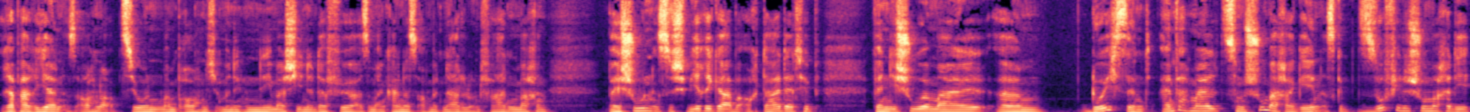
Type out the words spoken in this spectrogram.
reparieren ist auch eine Option. Man braucht nicht unbedingt eine Nähmaschine dafür. Also man kann das auch mit Nadel und Faden machen. Bei Schuhen ist es schwieriger, aber auch da der Tipp, wenn die Schuhe mal ähm, durch sind, einfach mal zum Schuhmacher gehen. Es gibt so viele Schuhmacher, die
